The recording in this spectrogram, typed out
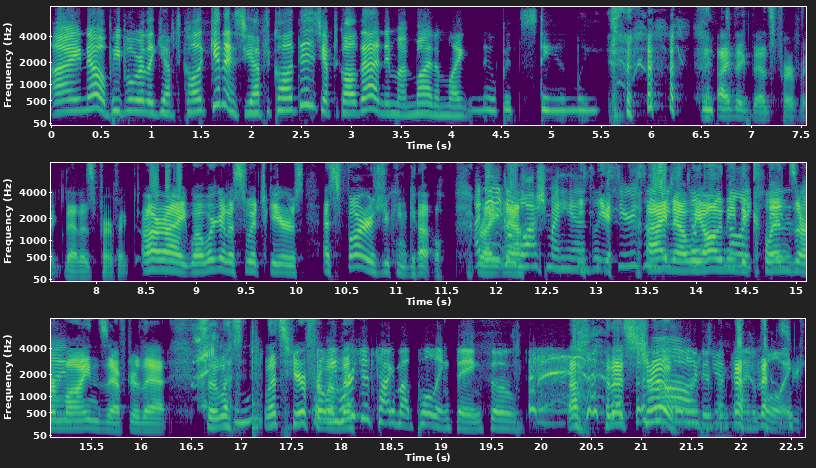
I know people were like you have to call it guinness you have to call it this you have to call it that and in my mind i'm like nope it's stanley I think that's perfect. That is perfect. All right. Well, we're going to switch gears as far as you can go i right need to now. go wash my hands like Yeah, seriously I know we all need smell to cleanse our Betadine. minds after that. So let's let's hear from Well, we were just talking about pulling things, so That's true. totally different kind of pulling.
